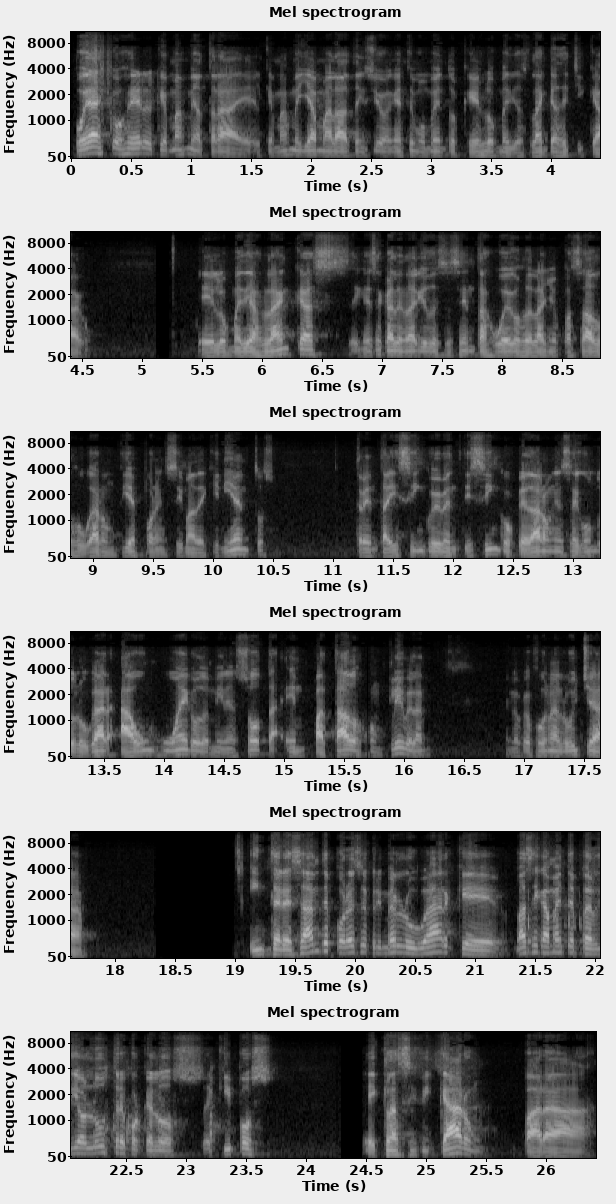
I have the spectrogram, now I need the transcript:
voy a escoger el que más me atrae, el que más me llama la atención en este momento, que es los Medias Blancas de Chicago. Los Medias Blancas en ese calendario de 60 juegos del año pasado jugaron 10 por encima de 500, 35 y 25 quedaron en segundo lugar a un juego de Minnesota empatados con Cleveland, en lo que fue una lucha interesante por ese primer lugar que básicamente perdió lustre porque los equipos eh, clasificaron para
